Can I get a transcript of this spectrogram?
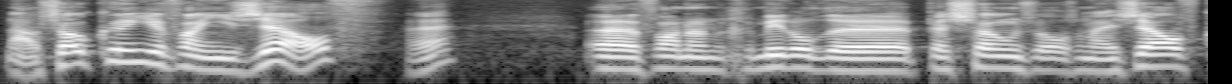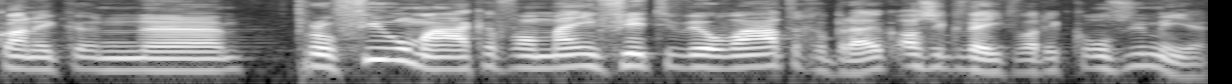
Nou, zo kun je van jezelf, hè, uh, van een gemiddelde persoon zoals mijzelf, kan ik een uh, profiel maken van mijn virtueel watergebruik als ik weet wat ik consumeer.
